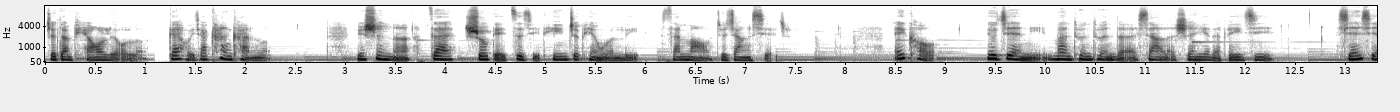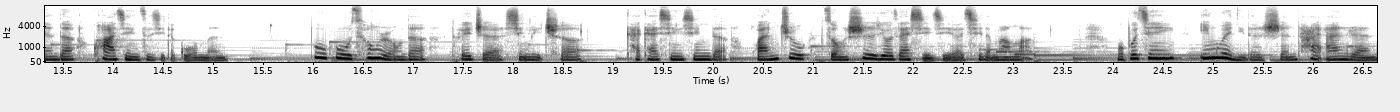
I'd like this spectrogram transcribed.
这段漂流了，该回家看看了。于是呢，在说给自己听这篇文里，三毛就这样写着：Echo，又见你慢吞吞地下了深夜的飞机，闲闲地跨进自己的国门，步步从容地推着行李车，开开心心地环住总是又在喜极而泣的妈妈。我不禁因为你的神态安然，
